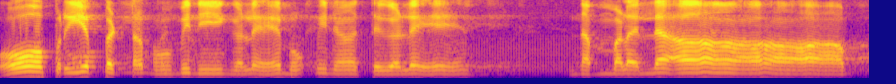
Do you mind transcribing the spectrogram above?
ഓ പ്രിയപ്പെട്ട മുമിനീങ്ങളെ മുമിനാത്തുകളെ നമ്മളെല്ലാം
